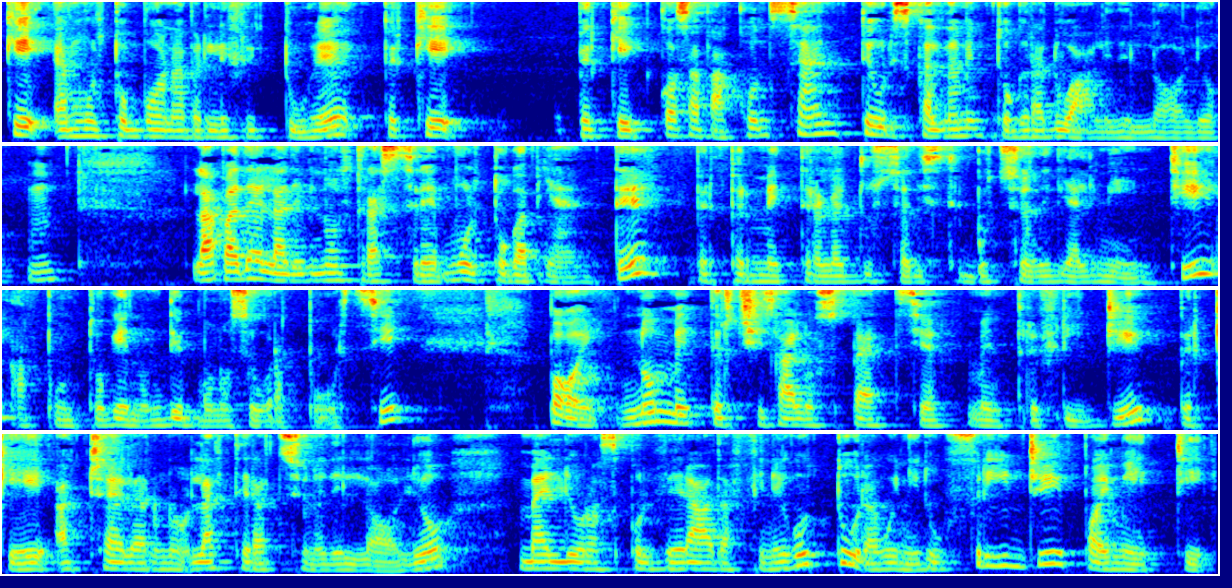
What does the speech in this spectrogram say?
Che è molto buona per le fritture perché perché cosa fa? Consente un riscaldamento graduale dell'olio. Mm? La padella deve inoltre essere molto capiente per permettere la giusta distribuzione degli alimenti, appunto che non debbono sovrapporsi. Poi non metterci sale o spezie mentre friggi perché accelerano l'alterazione dell'olio, meglio una spolverata a fine cottura, quindi tu friggi, poi metti,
